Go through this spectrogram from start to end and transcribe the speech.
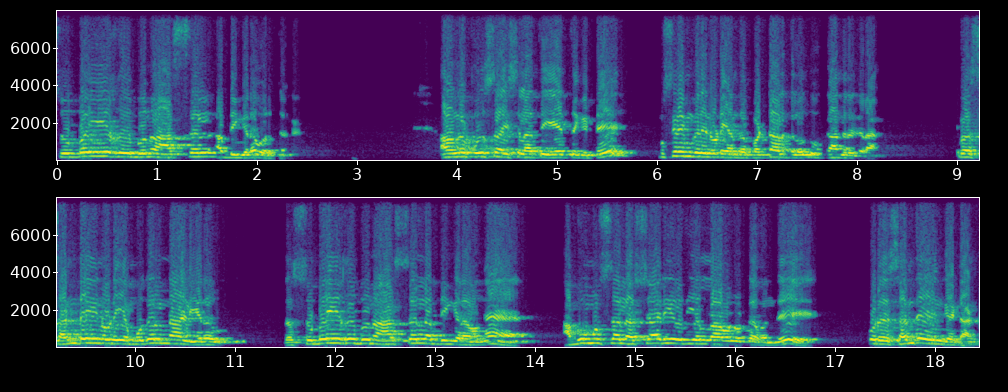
சுபைபுனு அசல் அப்படிங்கிற ஒருத்தங்க அவங்க புதுசா இஸ்லாத்தை ஏத்துக்கிட்டு முஸ்லிம்களினுடைய அந்த பட்டாளத்துல வந்து உட்கார்ந்து இருக்கிறாங்க இப்ப சண்டையினுடைய முதல் நாள் இரவு. இந்த சுபைகுபுன் அசல் அப்படிங்கிறவங்க அபு முசல் அஷாரி உதி அல்லாவனுட்ட வந்து ஒரு சந்தேகம் கேட்டாங்க.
